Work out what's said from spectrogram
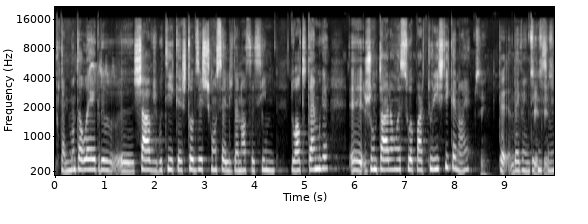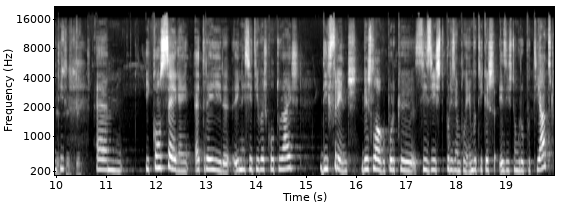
portanto, Montalegre, eh, Chaves, Boticas, todos estes conselhos da nossa CIM do Alto Tâmega eh, juntaram a sua parte turística, não é? Sim. Devem ter Sim, sim, conhecimento sim, disso. Um, e conseguem atrair iniciativas culturais diferentes. Desde logo porque se existe, por exemplo, em Boticas existe um grupo de teatro,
